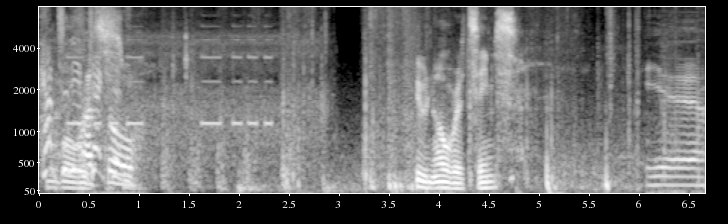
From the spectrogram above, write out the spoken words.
Capture the Whoa. I objective. saw. Soon over, it seems. Yeah.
